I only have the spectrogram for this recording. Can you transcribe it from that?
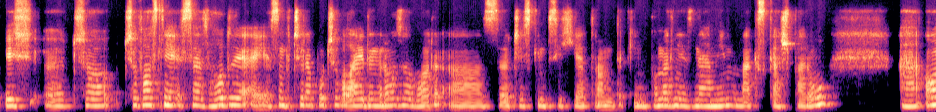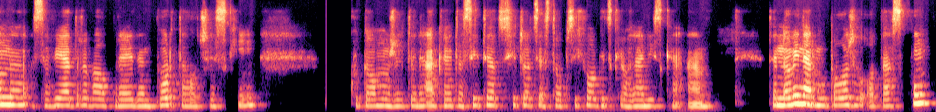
vieš, uh, čo, čo vlastne sa zhoduje, aj ja som včera počúvala jeden rozhovor uh, s českým psychiatrom, takým pomerne známym, Max Kašparu, a on sa vyjadroval pre jeden portál český, ku tomu, že teda aká je tá situácia z toho psychologického hľadiska. A ten novinár mu položil otázku,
